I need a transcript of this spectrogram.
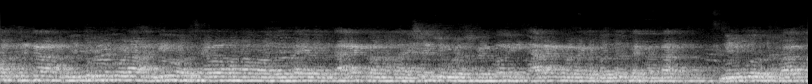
ಪತ್ರಿಕಾ ಮಿತ್ರರು ಕೂಡ ನೀವು ಸೇವಾ ಮನೋಭಾವದಿಂದ ಈ ಒಂದು ಕಾರ್ಯಕ್ರಮನ ಯಶಸ್ವಿಗೊಳಿಸಬೇಕು. ಈ ಕಾರ್ಯಕ್ರಮಕ್ಕೆ ಬಂದಿರತಕ್ಕಂಥ ನಿಮಗೂ ಸ್ವಾಗತ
